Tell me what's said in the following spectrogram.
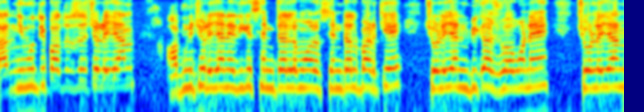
গান্ধীমতি পাদতে চলে যান, আপনি চলে যান এদিকে সেন্ট্রাল সেন্ট্রাল পার্কে চলে যান বিকাশ ভবনে, চলে যান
